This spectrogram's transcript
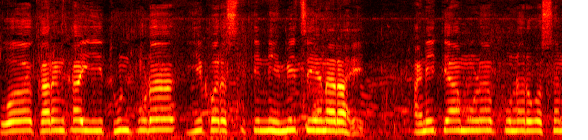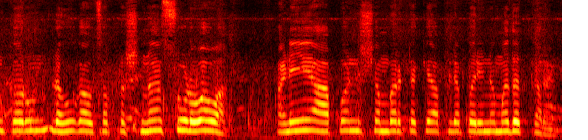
व कारण का इथून पुढं ही परिस्थिती नेहमीच येणार आहे. आणि त्यामुळं पुनर्वसन करून लहूगावचा प्रश्न सोडवावा आणि आपण शंभर टक्के आपल्या परीनं मदत करावी.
